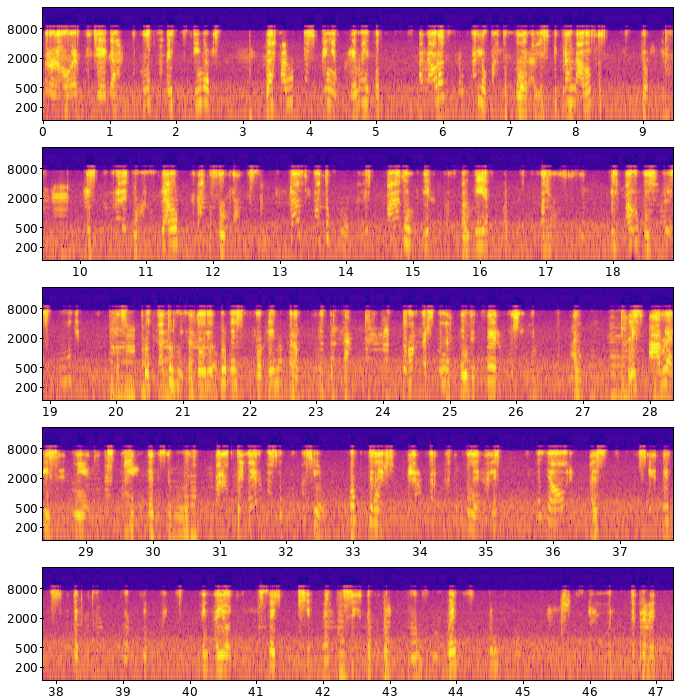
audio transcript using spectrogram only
pero la muerte llega muchas veces sin avisar. Las familias se ven en problemas económicos a la hora de enfrentar los gastos funerales y traslados a sus de origen. Es la hora de tomar un plan para gastos funerales. El plan de gastos funerales paga de inmediato a las familias y familias que más lo necesitan. Los pagos mensuales muy económicos. Su estatus migratorio no es un problema para obtener este plan. Toma personas entre 0 y 85 años. Les habla Lisette Nieto, su agente de seguros. Para obtener más información, cómo obtener su plan para gastos funerales, llámeme ahora al 7 744 50 58 647 744 50 51 Es la hora de prevenir.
